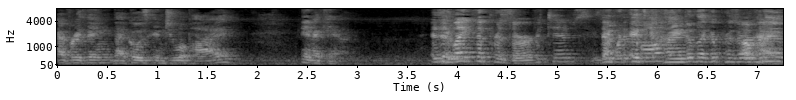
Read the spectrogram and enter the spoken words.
everything that goes into a pie in a can. Is it like the preservatives? Is that it's, what it's, it's called? kind of like a preservative, Okay.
